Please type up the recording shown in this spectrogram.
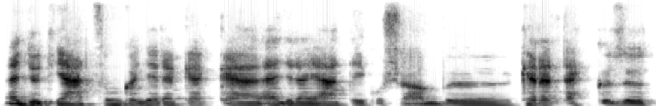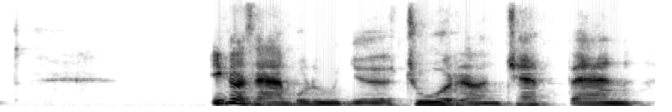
együtt játszunk a gyerekekkel, egyre játékosabb keretek között. Igazából úgy csúrran, cseppen,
